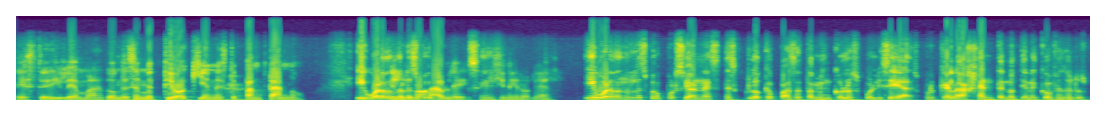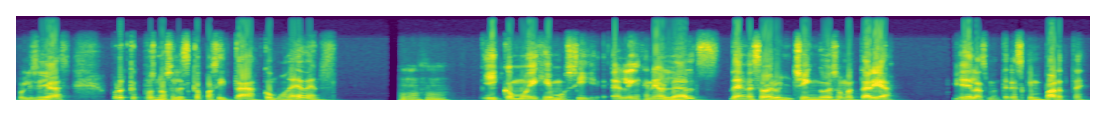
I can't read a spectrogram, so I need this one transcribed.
este dilema, donde se metió aquí en este pantano. Y guardando el las honorable ingeniero leal. Y guardando las proporciones es lo que pasa también con los policías, porque la gente no tiene confianza en los policías, porque pues no se les capacita como deben. Y como dijimos, sí, el ingeniero leal debe saber un chingo de su materia y de las materias que imparte,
